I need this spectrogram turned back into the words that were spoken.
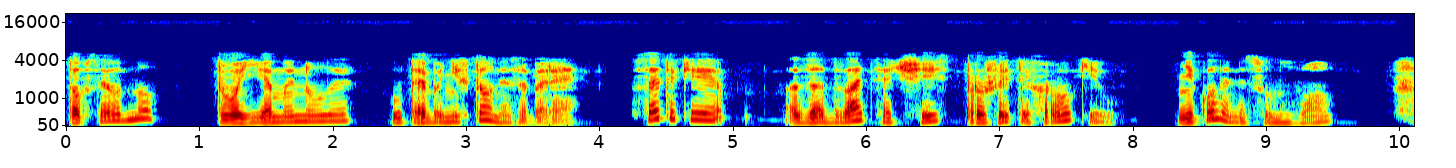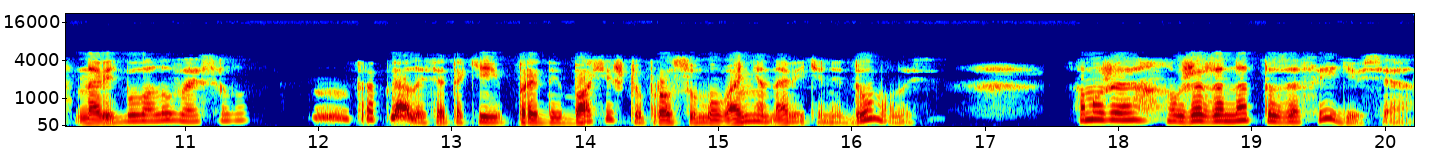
то все одно твоє минуле у тебе ніхто не забере. Все-таки за 26 прожитих років ніколи не сумував, навіть бувало весело. Траплялися такі придибахи, що про сумування навіть і не думалось. А може, вже занадто засидівся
